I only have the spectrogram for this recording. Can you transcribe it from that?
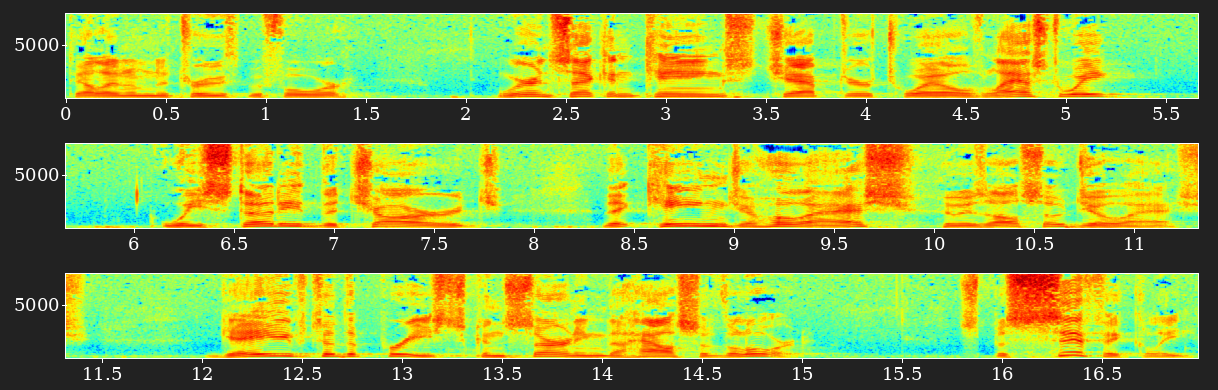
telling them the truth before. We're in 2 Kings chapter 12. Last week, we studied the charge that King Jehoash, who is also Joash, gave to the priests concerning the house of the Lord. Specifically,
